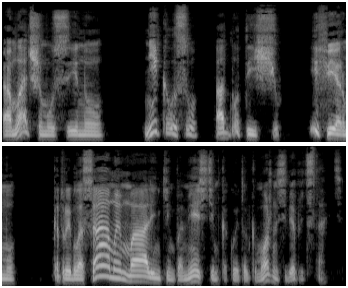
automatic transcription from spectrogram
а младшему сыну Николасу одну тысячу и ферму, которая была самым маленьким поместьем, какое только можно себе представить.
